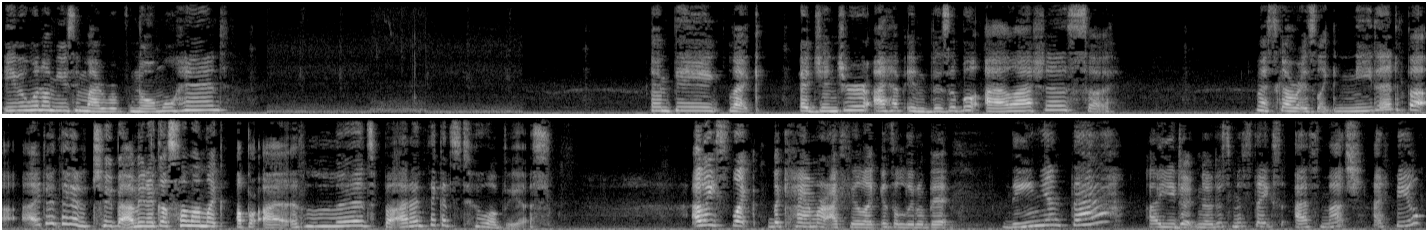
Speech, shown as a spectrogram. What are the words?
even when I'm using my normal hand. And being like a ginger, I have invisible eyelashes, so mascara is like needed, but I don't think it's too bad. I mean, I got some on like upper eyelids, but I don't think it's too obvious. At least like the camera, I feel like is a little bit lenient there. Uh, you don't notice mistakes as much, I feel.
